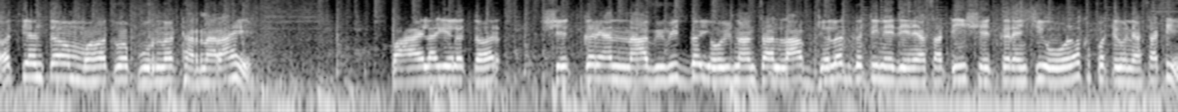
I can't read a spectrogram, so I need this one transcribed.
अत्यंत महत्त्वपूर्ण ठरणार आहे. पाहायला गेलं तर शेतकऱ्यांना विविध योजनांचा लाभ जलद गतीने देण्यासाठी शेतकऱ्यांची ओळख पटवण्यासाठी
